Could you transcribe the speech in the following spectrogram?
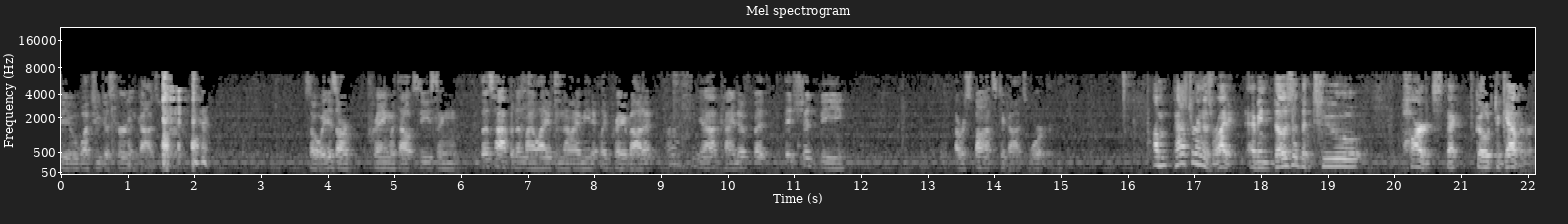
to what you just heard in God's word. So is our praying without ceasing, this happened in my life, and now I immediately pray about it? Uh, yeah, kind of, but it should be a response to God's word. Um, Pastor Ian is right. I mean, those are the two parts that go together.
